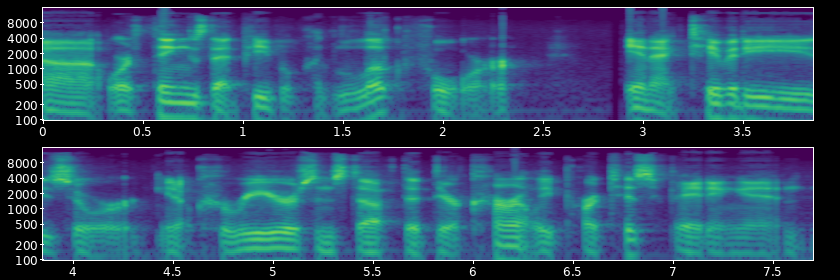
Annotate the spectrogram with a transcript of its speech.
uh, or things that people could look for in activities or you know careers and stuff that they're currently participating in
